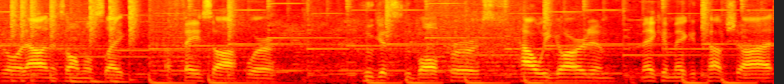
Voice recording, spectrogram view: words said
Throw it out and it's almost like a face-off where who gets the ball first, how we guard him, make him make a tough shot.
